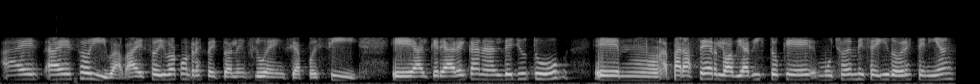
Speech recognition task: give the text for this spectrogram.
A, a eso iba, a eso iba con respecto a la influencia. Pues sí, eh, al crear el canal de YouTube, eh, para hacerlo había visto que muchos de mis seguidores tenían,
